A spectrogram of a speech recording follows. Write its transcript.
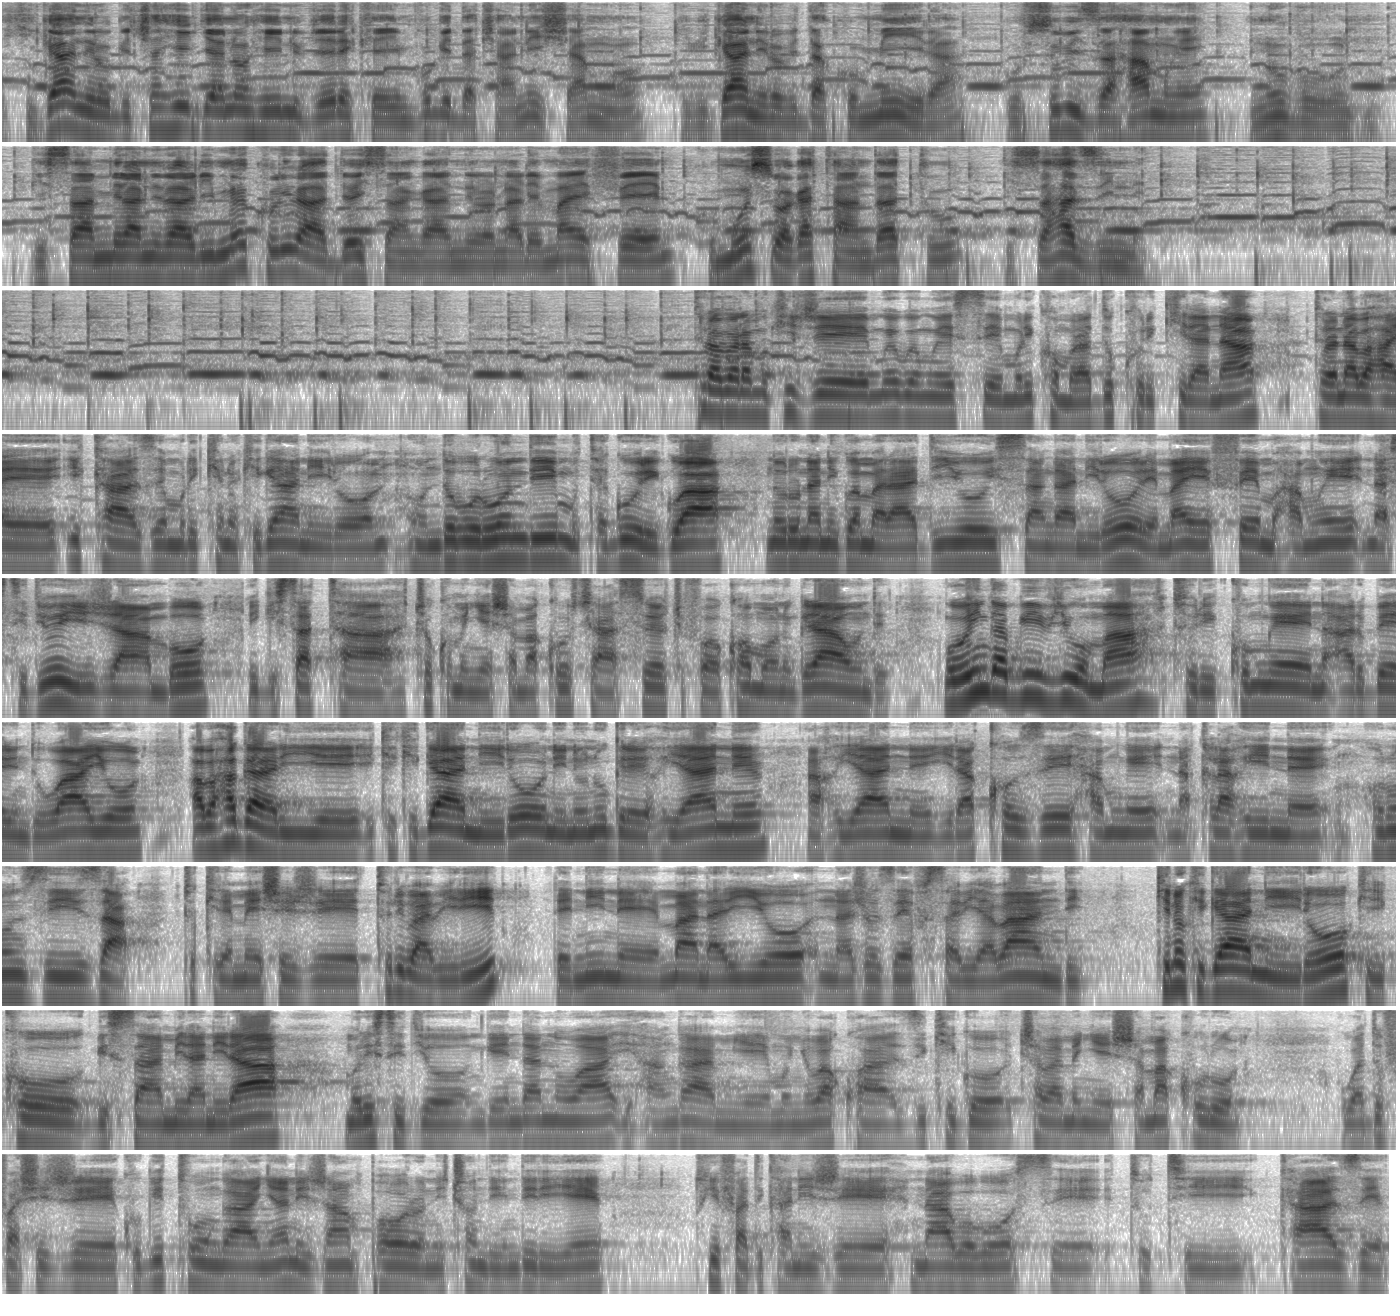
ikiganiro gica hirya no hino byerekeye imvugo idacanishamwo ibiganiro bidakumira gusubiza hamwe n'ubuntu gisamiranira rimwe kuri radio isanganiro na Rema FM ku munsi wa gatandatu isaha zine turabaramukije mwewe mwese muri ko muradukurikirana turanabahaye ikaze muri kino kiganiro nkunda burundi mutegurirwa n'urunani rw'amaradiyo isanganiro rema fm hamwe na studio y'ijambo igisata cyo kumenyesha amakuru cya search for common ground mu buhinga bw'ivyuma turi kumwe na Albert Nduwayo abahagarariye iki kiganiro ni Nunugire Riane Ariane irakoze hamwe na Clarine Nkurunziza tukiremesheje turi babiri Renine Manariyo na Joseph Sabiyabandi kino kiganiro kiriko gisamiranira muri studio ngendanwa ihangamye mu nyubakwa z'ikigo c'abamenyesha makuru uwadufashije kugitunganya ni Jean Paul nico ndindiriye twifatikanije nabo bose tuti kaze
